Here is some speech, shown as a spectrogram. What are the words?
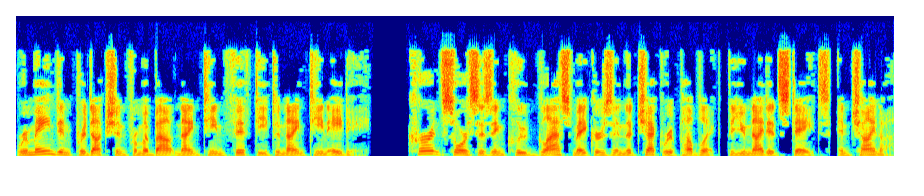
remained in production from about 1950 to 1980. Current sources include glassmakers in the Czech Republic, the United States, and China.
